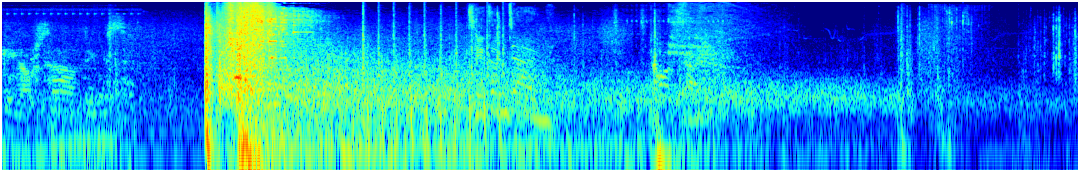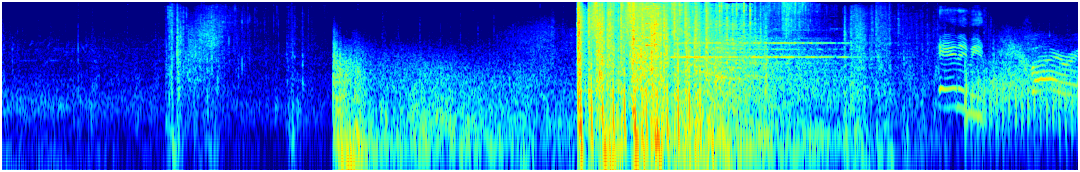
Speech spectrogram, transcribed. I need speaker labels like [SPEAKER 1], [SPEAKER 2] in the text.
[SPEAKER 1] Checking our surroundings.
[SPEAKER 2] Take them down.
[SPEAKER 1] Contact.
[SPEAKER 2] Enemy.
[SPEAKER 3] Fire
